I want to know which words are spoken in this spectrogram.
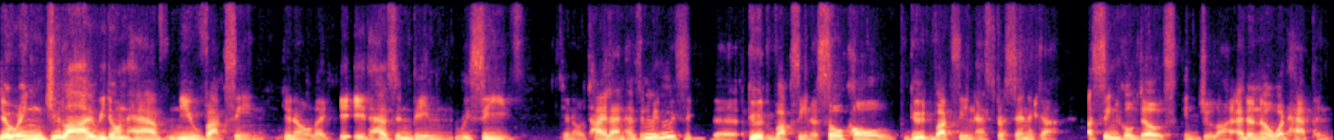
during July, we don't have new vaccine, you know, like it, it hasn't been received. You know, Thailand hasn't been Mhm. received the good vaccine, the so-called good vaccine AstraZeneca, a single dose in July. I don't know what happened,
